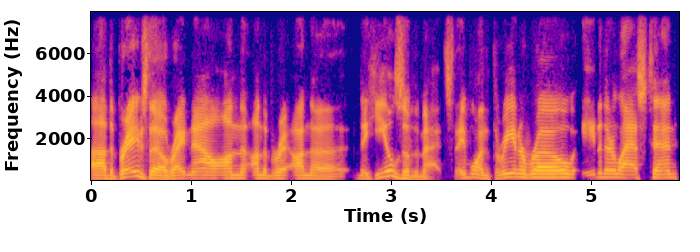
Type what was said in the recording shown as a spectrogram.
Uh, the Braves, though, right now on the on the on the the heels of the Mets, they've won three in a row, eight of their last ten.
